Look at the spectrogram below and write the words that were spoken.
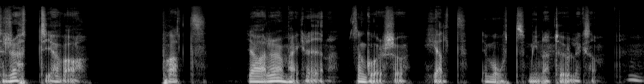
trött jag var på att göra de här grejerna som går så helt emot min natur. Liksom. Mm.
